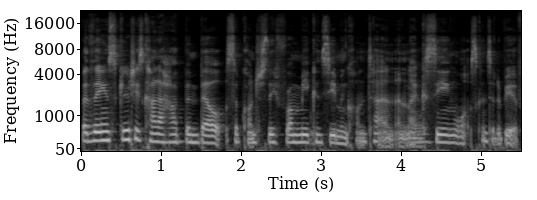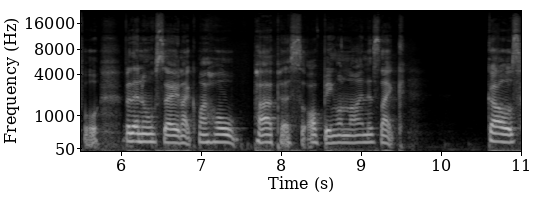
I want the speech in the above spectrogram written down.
but the insecurities kind of have been built subconsciously from me consuming content and like seeing what's considered beautiful. But then also like my whole purpose of being online is like girls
